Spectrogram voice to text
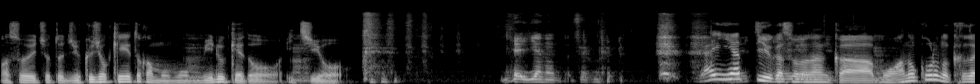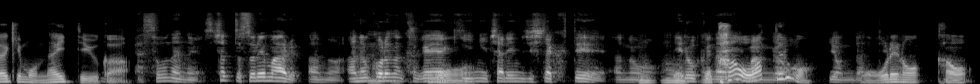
まあそういうちょっと熟女系とかももう見るけど、うん一応。いや、嫌なんだ、全部。い やいやっていうか、そのなんか、うんもうあの頃の輝きもないっていうか、あそうなのよ。ちょっとそれもある。あの、あの頃の輝きにチャレンジしたくて、あのエロくない顔終わってるもん読んだもう俺の顔。もう、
